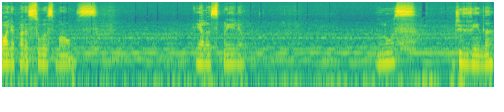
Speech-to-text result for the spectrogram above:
olha para as suas mãos e elas brilham. Luz divina.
